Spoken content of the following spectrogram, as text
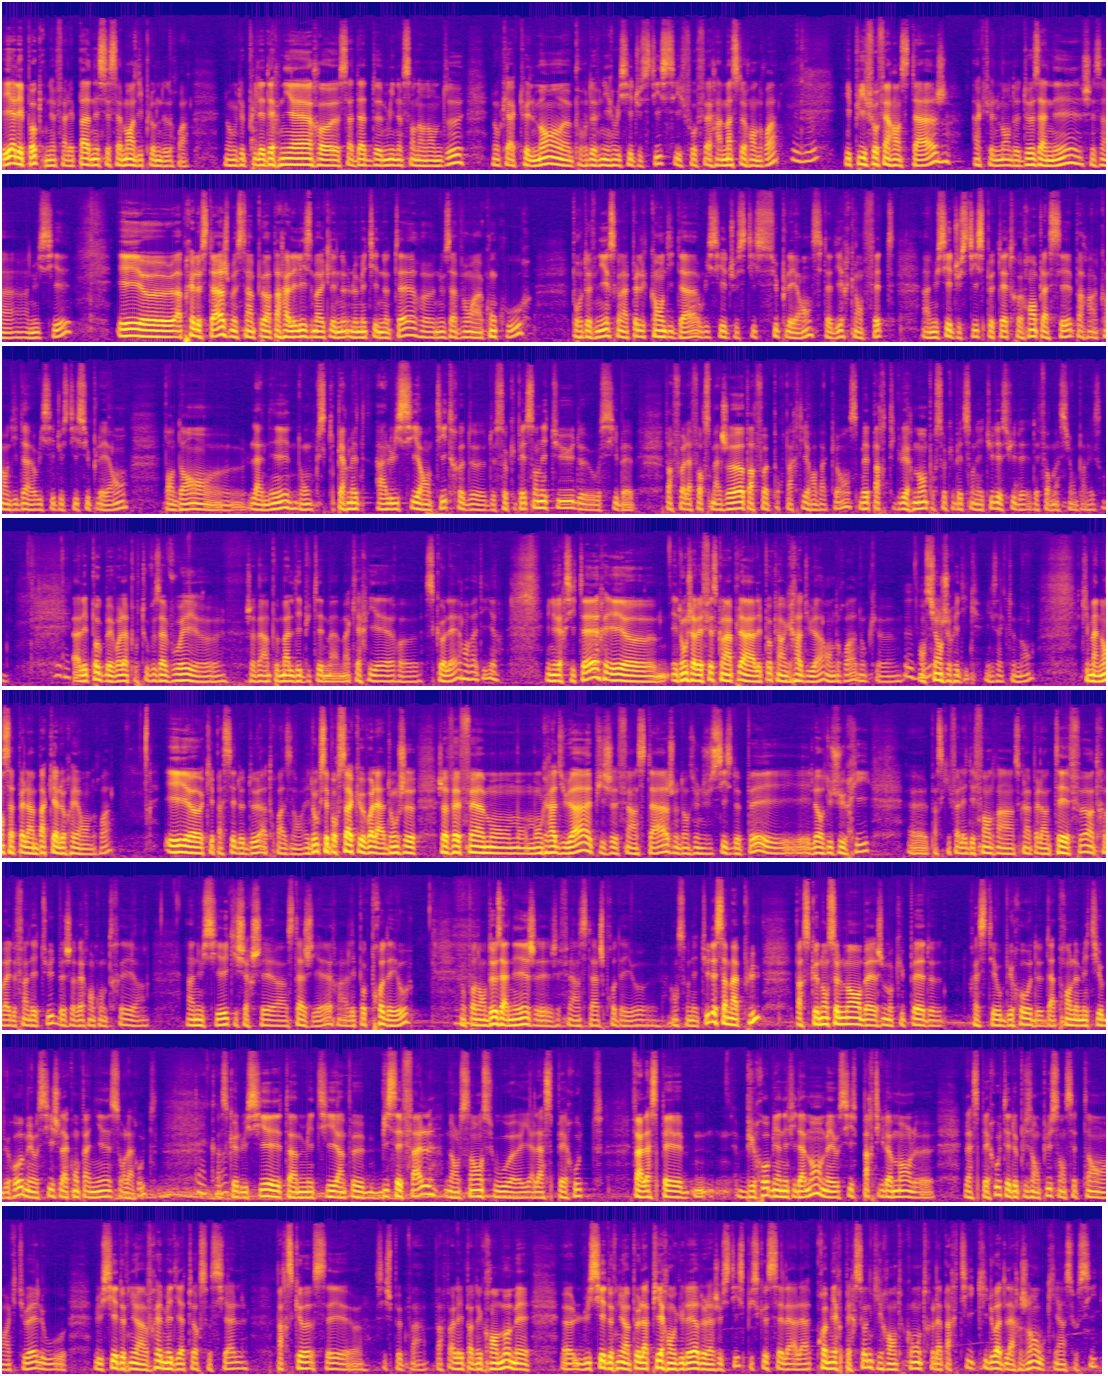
Et à l'époque, il ne fallait pas nécessairement un diplôme de droit. Donc depuis les dernières, euh, ça date de 1992. Donc actuellement, euh, pour devenir huissier de justice, il faut faire un master en droit. Mhm. Et puis il faut faire un stage, actuellement de deux années chez un, huissier. Et euh, après le stage, mais c'est un peu un parallélisme avec le métier de notaire, nous avons un concours pour devenir ce qu'on appelle candidat huissier de justice suppléant, c'est-à-dire qu'en fait, un huissier de justice peut être remplacé par un candidat huissier de justice suppléant pendant euh, l'année, donc ce qui permet à l'huissier en titre de, s'occuper de son étude, aussi ben, parfois la force majeure, parfois pour partir en vacances, mais particulièrement pour s'occuper de son étude et suivre des, formations par exemple. À l'époque, ben, voilà, pour tout vous avouer, euh, j'avais un peu mal débuté ma, carrière euh, scolaire, on va dire, universitaire, et, et donc j'avais fait ce qu'on appelait à l'époque un graduat en droit, donc mhm. en sciences juridiques exactement, qui maintenant s'appelle un baccalauréat en droit et euh, qui est passé de 2 à 3 ans. Et donc c'est pour ça que voilà, donc j'avais fait mon, mon, graduat et puis j'ai fait un stage dans une justice de paix et, lors du jury, euh, parce qu'il fallait défendre ce qu'on appelle un TFE, un travail de fin d'études, ben, j'avais rencontré un, huissier qui cherchait un stagiaire, à l'époque Prodeo. Donc pendant deux années, j'ai fait un stage Prodeo euh, en son étude et ça m'a plu parce que non seulement ben, je m'occupais de rester au bureau, d'apprendre le métier au bureau, mais aussi je l'accompagnais sur la route. Parce que l'huissier est un métier un peu bicéphale, dans le sens où euh, il y a l'aspect route, enfin l'aspect mm, bureau bien évidemment, mais aussi particulièrement l'aspect route, et de plus en plus en ces temps actuels où l'huissier est devenu un vrai médiateur social parce que c'est, euh, si je peux pas, parler pas de grands mots, mais euh, l'huissier est devenu un peu la pierre angulaire de la justice, puisque c'est la, première personne qui rencontre la partie qui doit de l'argent ou qui a un souci.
